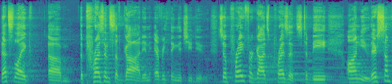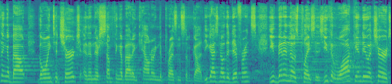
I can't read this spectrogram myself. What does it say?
that's like um, the presence of God in everything that you do. So pray for God's presence to be on you. There's something about going to church, and then there's something about encountering the presence of God. Do you guys know the difference? You've been in those places. You can walk into a church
